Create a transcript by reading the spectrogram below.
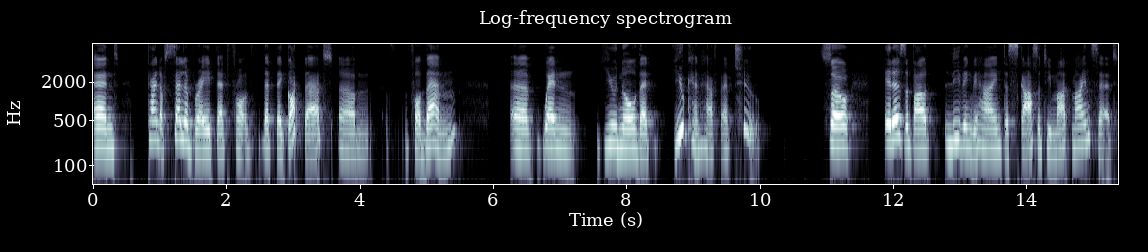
and kind of celebrate that for that they got that um, for them uh, when you know that you can have that too. So it is about leaving behind the scarcity mindset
